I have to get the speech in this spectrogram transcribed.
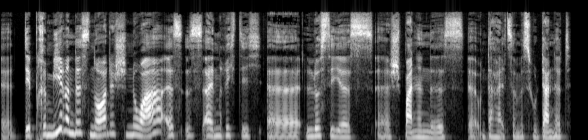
äh, deprimierendes nordisch Noir. Es ist ein richtig äh, lustiges, äh, spannendes, äh, unterhaltsames Whodunit.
